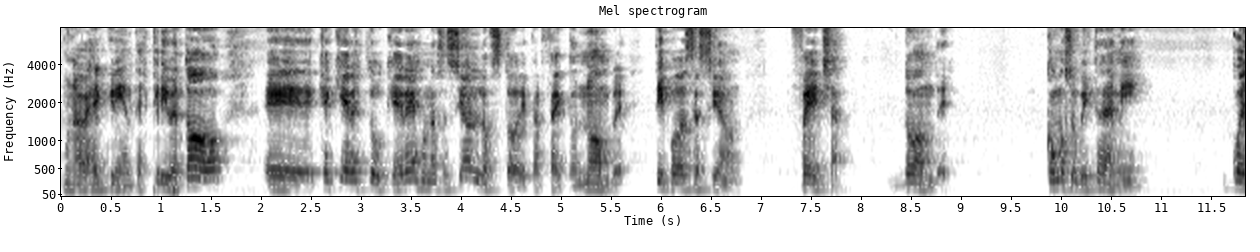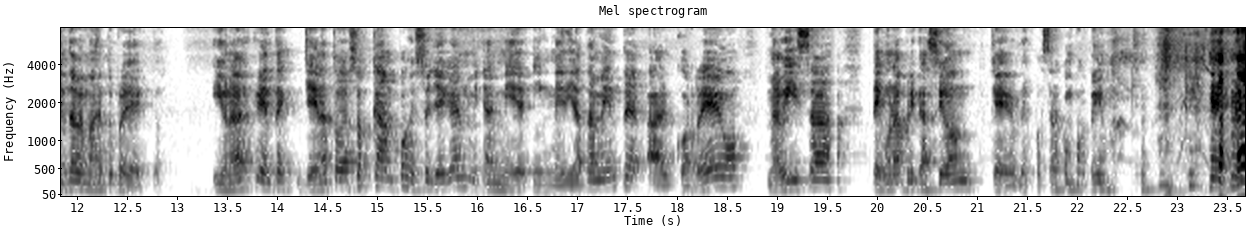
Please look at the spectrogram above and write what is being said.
una vez el cliente escribe todo, eh, ¿qué quieres tú? ¿Quieres una sesión? Love Story, perfecto. Nombre, tipo de sesión, fecha, dónde, cómo supiste de mí, cuéntame más de tu proyecto. Y una vez el cliente llena todos esos campos, eso llega inmediatamente al correo, me avisa, tengo una aplicación que después se la compartimos, que me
